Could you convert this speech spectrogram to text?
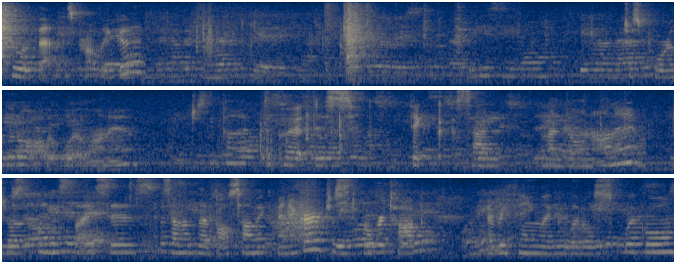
two of them is probably good. Just pour a little olive oil on it, just like that. To put this thick sal on it. Just thin slices. Some of the balsamic vinegar just over top everything like a little squiggle.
